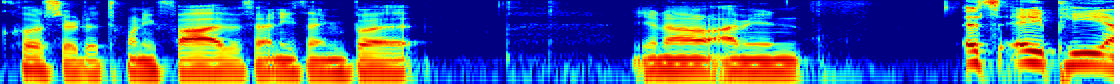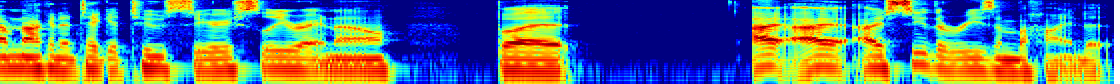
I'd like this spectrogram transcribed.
closer to 25, if anything. But, you know, I mean, it's AP. I'm not going to take it too seriously right now. But I, I, I see the reason behind it.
